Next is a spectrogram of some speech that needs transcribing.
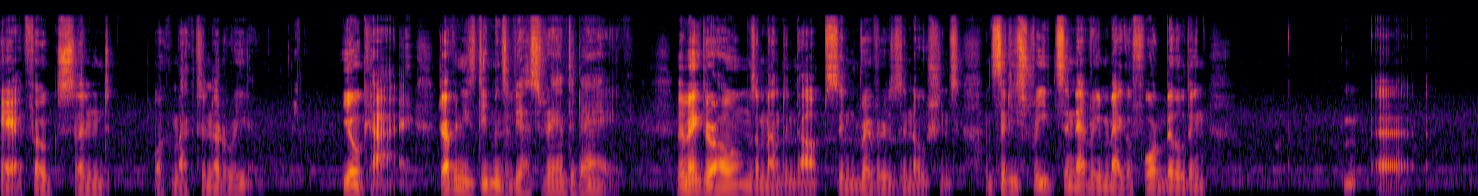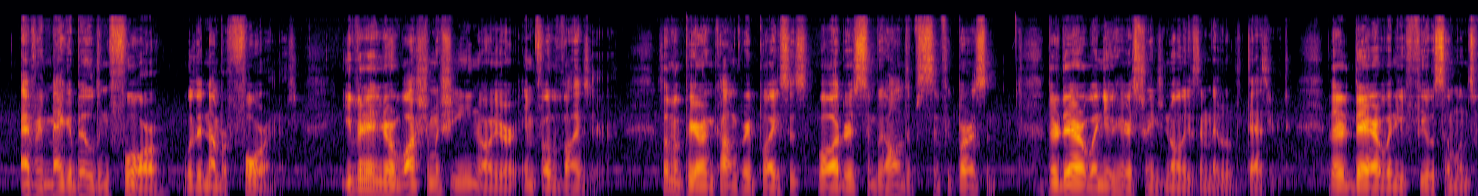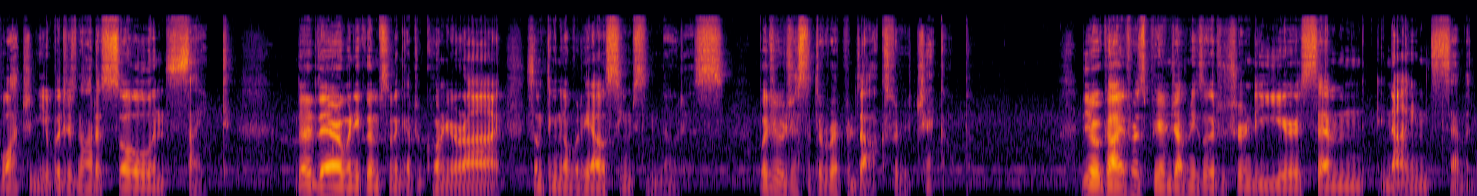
Hey folks, and welcome back to another reading. Yokai, Japanese demons of yesterday and today. They make their homes on mountaintops, in rivers and oceans, on city streets, in every mega four building, uh, every mega building four with a number four in it, even in your washing machine or your info visor. Some appear in concrete places, while others simply haunt a specific person. They're there when you hear a strange noise in the middle of the desert. They're there when you feel someone's watching you, but there's not a soul in sight. They're there when you glimpse something out of the corner of your eye, something nobody else seems to notice. But you were just at the ripperdocs for your checkup. The yokai first appear in Japanese literature in the year 797.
